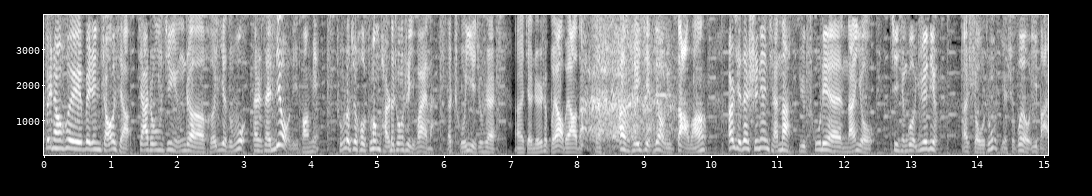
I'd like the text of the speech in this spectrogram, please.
非常会为人着想。家中经营着和叶子屋，但是在料理方面，除了最后装盘的装饰以外呢，那厨艺就是呃，简直是不要不要的。暗黑系料理大王，而且在十年前呢，与初恋男友进行过约定。呃，手中也是握有一把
